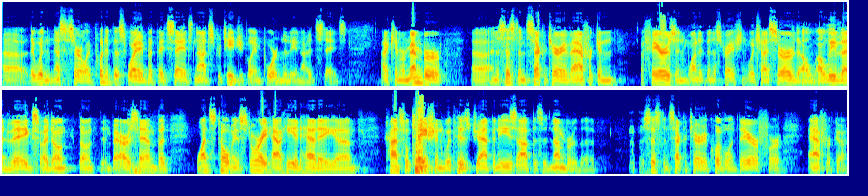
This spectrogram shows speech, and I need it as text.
uh, they wouldn't necessarily put it this way, but they'd say it's not strategically important to the United States. I can remember uh, an assistant secretary of African Affairs in one administration which I served. I'll, I'll leave that vague so I don't don't embarrass him. But once told me a story how he had had a uh, consultation with his Japanese opposite number, the assistant secretary equivalent there for Africa.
